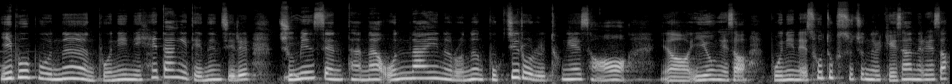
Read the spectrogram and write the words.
이 부분은 본인이 해당이 되는지를 주민센터나 온라인으로는 복지로를 통해서 어, 이용해서 본인의 소득 수준을 계산을 해서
